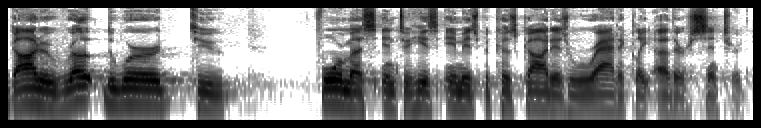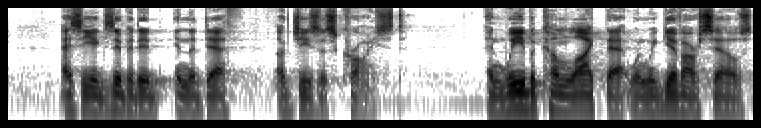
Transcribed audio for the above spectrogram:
God who wrote the Word to form us into His image because God is radically other centered as He exhibited in the death of Jesus Christ. And we become like that when we give ourselves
